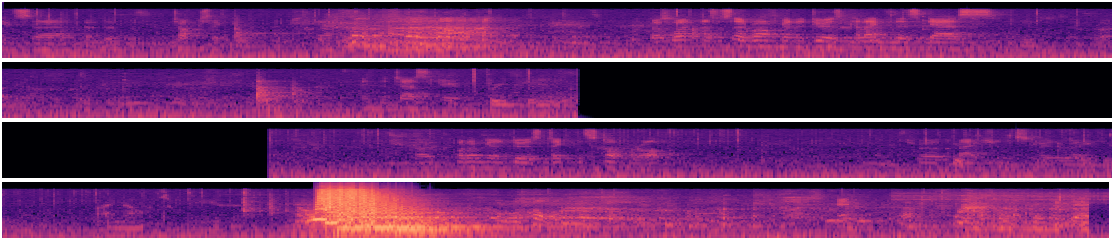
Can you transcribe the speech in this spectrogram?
It's uh, toxic. Yeah. but what, as I said, what I'm going to do is collect this gas in the test tube. What I'm going to do is take the stopper off throw the match in straight away. I know it's weird. Safe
